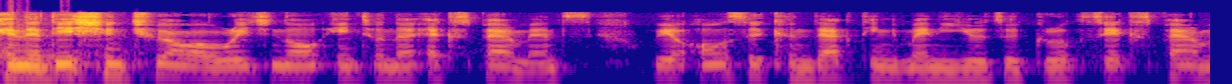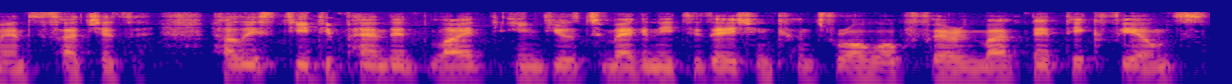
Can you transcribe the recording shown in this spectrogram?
In addition to our original internet experiments, we are also conducting many user groups experiments such as helicity-dependent light-induced magnetization control of ferromagnetic films,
